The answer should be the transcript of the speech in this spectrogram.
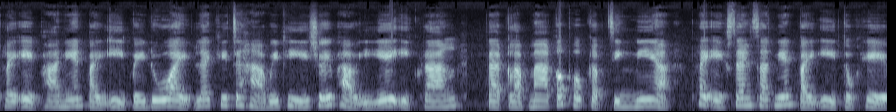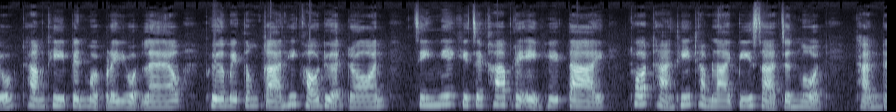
พระเอกพาเนียนไปอีกไปด้วย และคิดจะหาวิธีช่วยเผ่าอีเย่อีกครั้ง แต่กลับมาก็พบกับจิงเมียพระเอกแซงซัดเนียนไปอีกตกเหวทำทีเป็นหมดประโยชน์แล้ว เพื่อไม่ต้องการให้เขาเดือดร้อน จิงเมียคิดจะฆ่าพระเอกให้ตาย โทษฐานที่ทำลายปีศาจจนหมด ทันใด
